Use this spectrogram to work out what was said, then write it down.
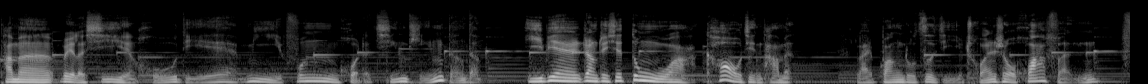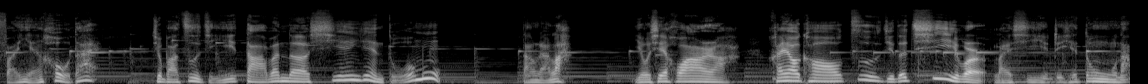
它们为了吸引蝴蝶、蜜蜂或者蜻蜓等等，以便让这些动物啊靠近它们，来帮助自己传授花粉、繁衍后代，就把自己打扮得鲜艳夺目。当然啦，有些花儿啊还要靠自己的气味来吸引这些动物呢。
